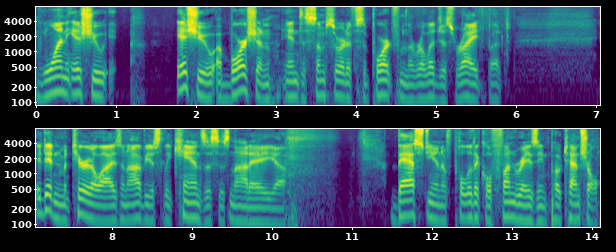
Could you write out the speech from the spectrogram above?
one issue issue abortion into some sort of support from the religious right, but it didn't materialize. And obviously, Kansas is not a uh, bastion of political fundraising potential.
